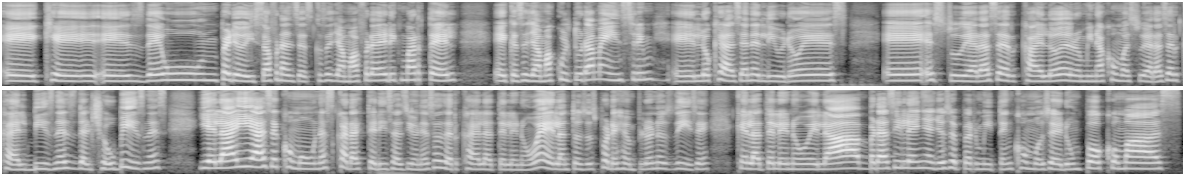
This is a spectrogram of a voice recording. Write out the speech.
eh, que es de un periodista francés que se llama Frédéric Martel, que se llama Cultura Mainstream. lo que hace en el libro es eh, estudiar acerca, él lo denomina como estudiar acerca del business, del show business, y él ahí hace como unas caracterizaciones acerca de la telenovela. Entonces, por ejemplo, nos dice que la telenovela brasileña ellos se permiten como ser un poco más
